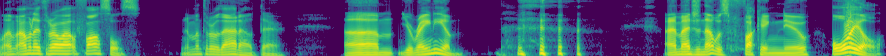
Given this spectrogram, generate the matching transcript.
I'm, I'm going to throw out fossils. I'm going to throw that out there. Um, uranium. I imagine that was fucking new. Oil.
